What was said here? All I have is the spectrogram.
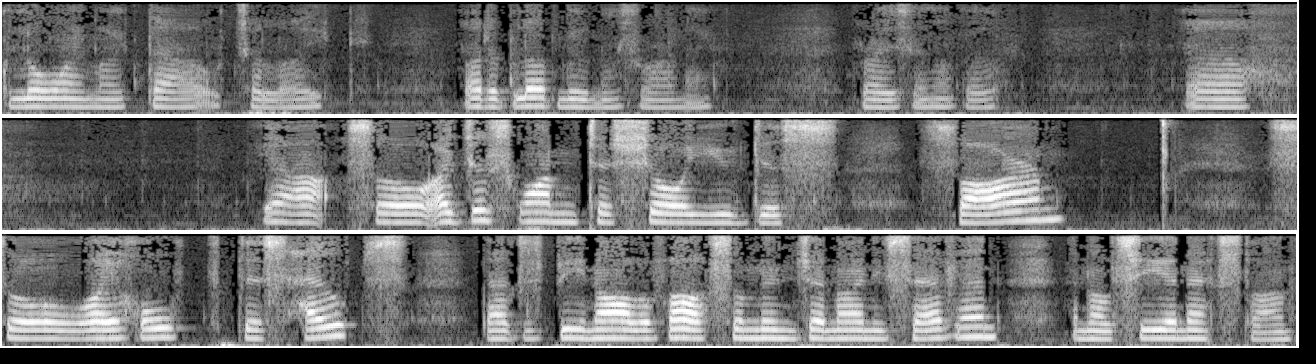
glowing like that, which I like. Oh, the blood moon is running, rising, okay. Uh, yeah, so I just wanted to show you this farm. So I hope this helps. That has been all of Awesome Ninja 97, and I'll see you next time.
